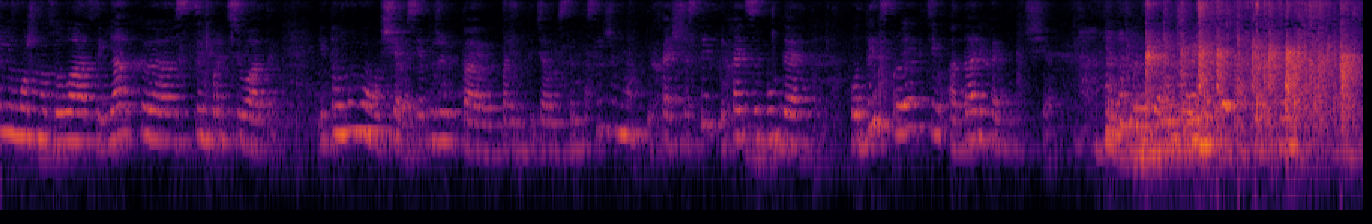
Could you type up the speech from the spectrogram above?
її можна долати, як е, з цим працювати. І тому ще раз я дуже вітаю пані Тетяну з цим дослідженням. І хай щастить, і хай це буде один з проєктів, а далі хай буде ще.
